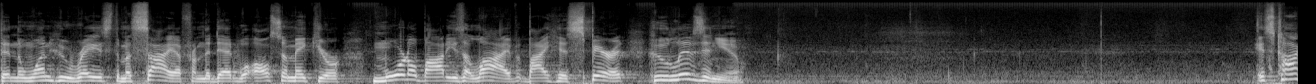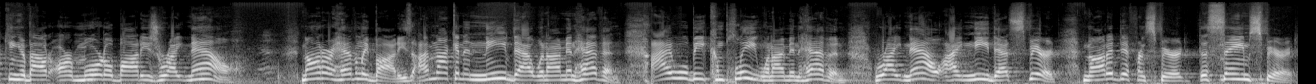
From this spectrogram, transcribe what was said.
then the one who raised the Messiah from the dead will also make your mortal bodies alive by his spirit who lives in you. It's talking about our mortal bodies right now, not our heavenly bodies. I'm not going to need that when I'm in heaven. I will be complete when I'm in heaven. Right now, I need that spirit, not a different spirit, the same spirit.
